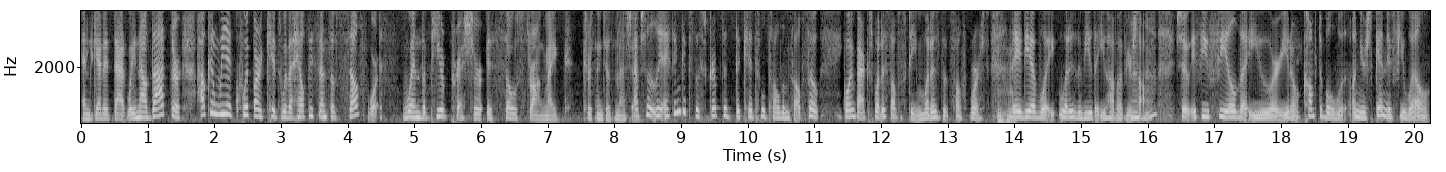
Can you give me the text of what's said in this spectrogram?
and get it that way. Now, doctor, how can we equip our kids with a healthy sense of self worth when the peer pressure is so strong, like Kristen just mentioned? Absolutely. I think it's the script that the kids will tell themselves. So, going back to what is self esteem? What is that self worth? Mm-hmm. The idea of what what is the view that you have of yourself. Mm-hmm. So, if you feel that you are, you know, comfortable on your skin, if you will,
